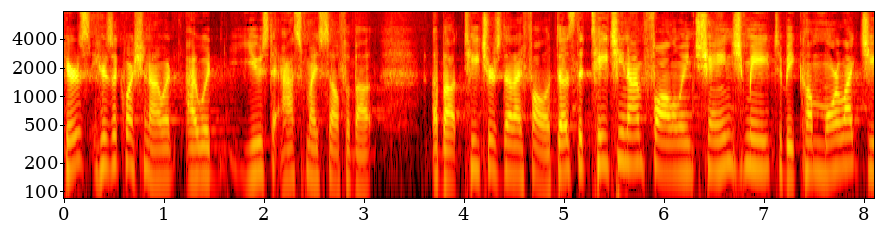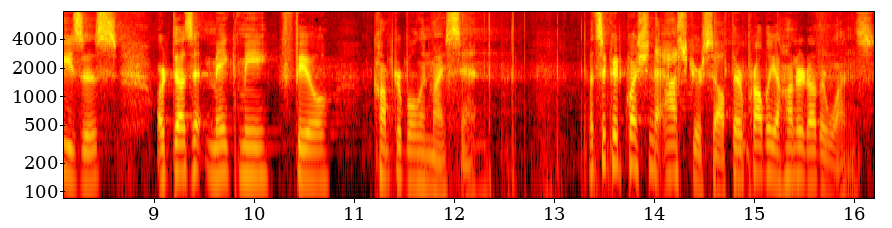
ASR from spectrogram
here's here's a question i would i would use to ask myself about about teachers that i follow does the teaching i'm following change me to become more like jesus or does it make me feel comfortable in my sin? That's a good question to ask yourself. There are probably a hundred other ones.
